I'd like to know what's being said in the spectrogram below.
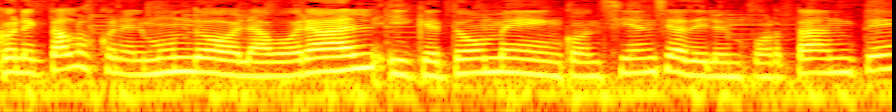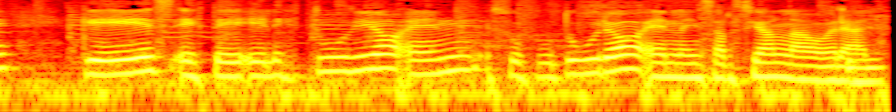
conectarlos con el mundo laboral y que tomen conciencia de lo importante que es este, el estudio en su futuro en la inserción laboral.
